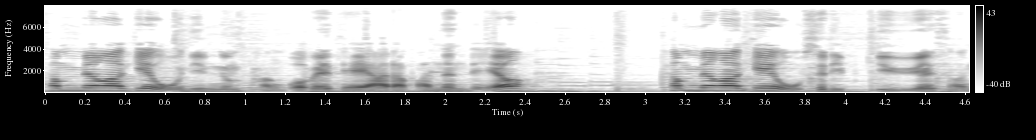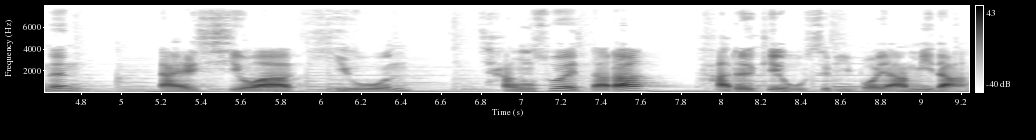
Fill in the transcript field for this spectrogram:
현명하게 옷 입는 방법에 대해 알아봤는데요. 현명하게 옷을 입기 위해서는 날씨와 기온, 장소에 따라 다르게 옷을 입어야 합니다.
